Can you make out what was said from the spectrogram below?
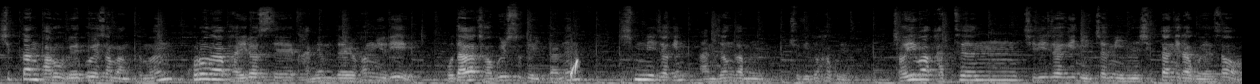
식당 바로 외부에서만큼은 코로나 바이러스에 감염될 확률이 보다 적을 수도 있다는 심리적인 안정감을 주기도 하고요. 저희와 같은 지리적인 이점이 있는 식당이라고 해서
